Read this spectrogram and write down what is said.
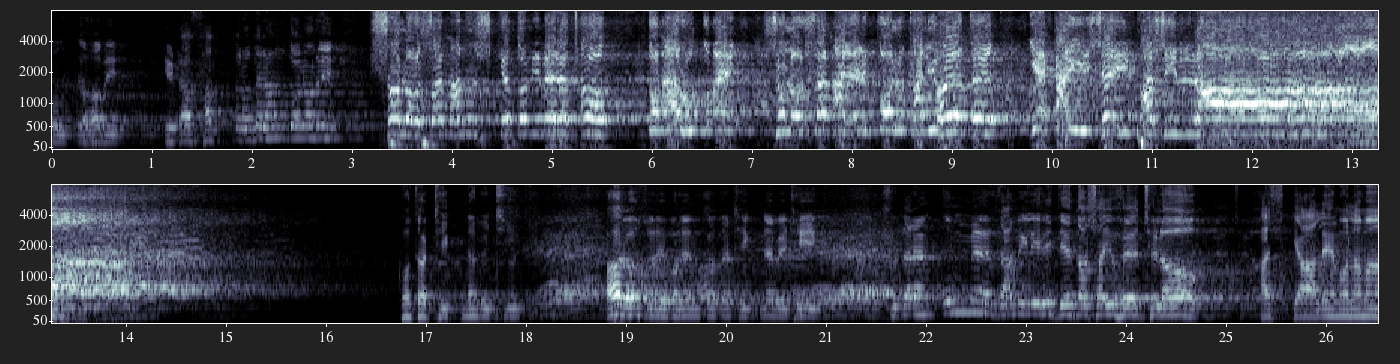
বলতে হবে, এটা ছাত্রদের আন্দোলনে ষোলোশো মানুষকে তুমি মেরেছ, তোমার হুকুমে ষোলোশো মায়ের কোল খালি হয়েছে, এটাই সেই ফাঁসির। কথা ঠিক না ঠিক আরও জোরে বলেন, কথা ঠিক না ঠিক সুতরাং উম্মে জামিলির যে দশাই হয়েছিল, আজকে আলেম ওলামা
